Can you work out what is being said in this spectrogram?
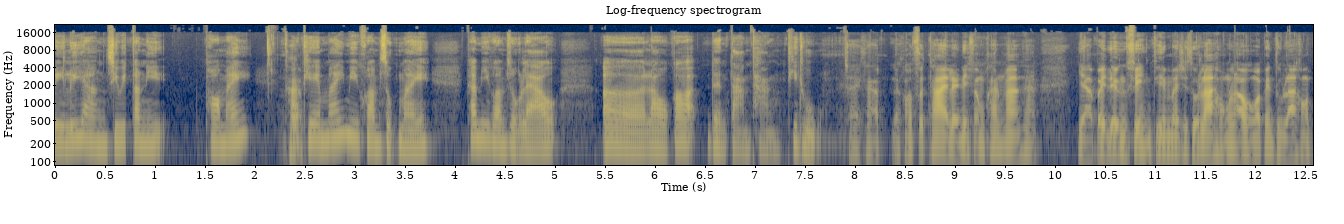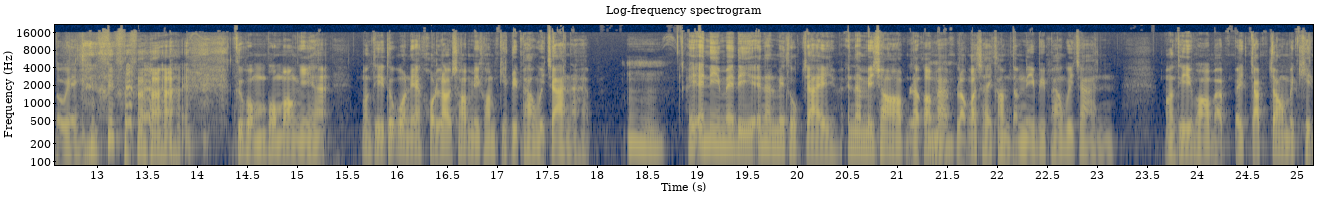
ดีหรือยังชีวิตตอนนี้พอไหมครับโอเคไหมมีความสุขไหมถ้ามีความสุขแล้ว เออเราก็เดินตามทางที่ถูก ใช่ครับ แล้วข้อสุดท้ายเลยนี่สำคัญมากฮะอย่าไปดึงสิ่งที่ไม่ใช่ธุระของเรามาเป็นธุระของตัวเอง คือผมผมมองงี้ฮะบางทีทุกวันนี้คนเราชอบมีความคิดวิพากษ์วิจารณ์นะครับอืมเฮ้ยไอ้นี่ไม่ดีไอ้นั่นไม่ถูกใจไอ้นั่นไม่ชอบ แล้วก็แบบเราก็ใช้คำตำหนิวิพากษ์วิจารณ์บางทีพอแบบไปจับจ้องไปคิด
